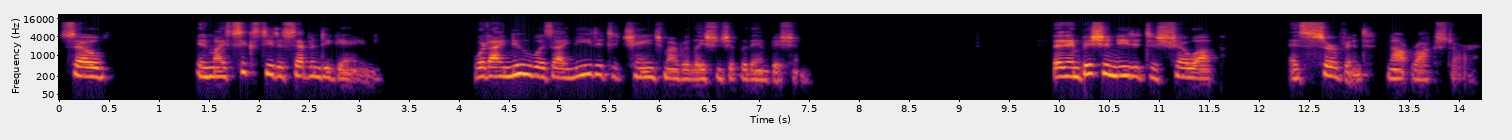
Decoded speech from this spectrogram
So in my 60 to 70 game, what I knew was I needed to change my relationship with ambition. That ambition needed to show up as servant, not rock star.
